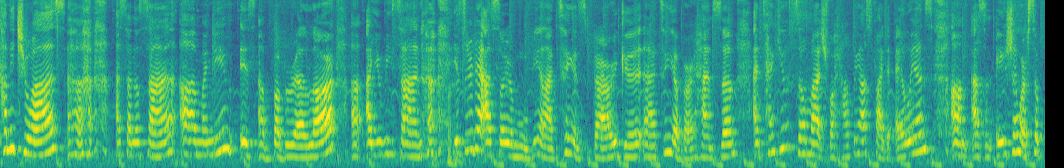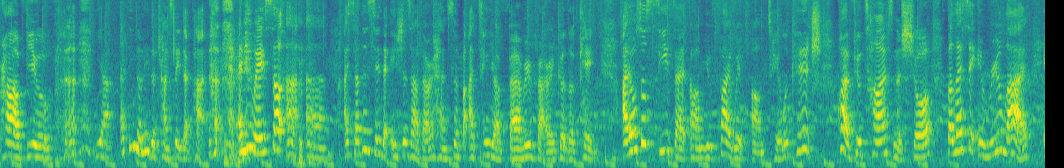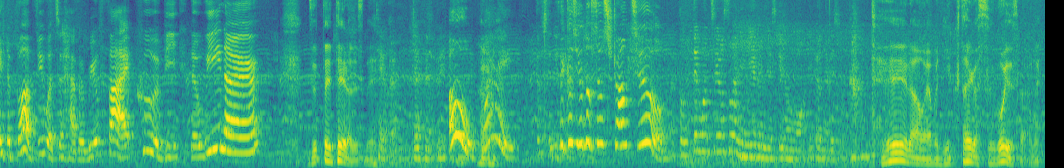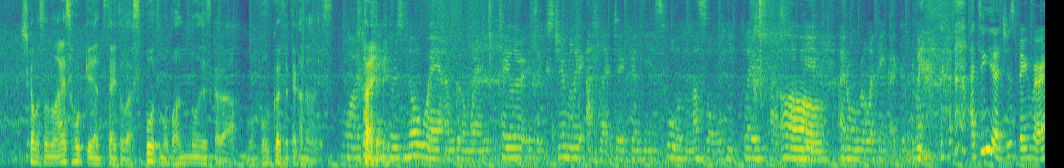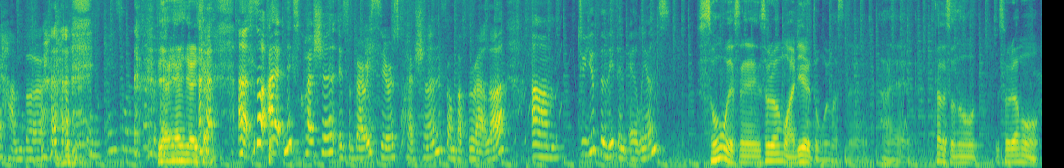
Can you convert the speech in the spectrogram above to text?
konnichiwa, uh, Asano-san. Uh, my name is uh, Barbarella uh, Ayumi-san. Yesterday I saw your movie and I think it's very good and I think you're very handsome. And thank you so much for helping us fight the aliens. Um, as an Asian, we're so proud of you. yeah, I think no need to translate that part. anyway, so uh, uh, I seldom say that Asians are very handsome, but I think you're very, very good looking. I also see that um, you fight with um, Taylor Kitsch quite a few times in the show. But let's say in real life, if the both of you were to have a real fight, who would be the winner? 絶対テイラーですね Taylor, definitely. Oh, why? どうしてですか Because you look so strong too. とっても強そうに見えるんですけども、いかがでしょうか。テイラーはやっぱり肉体がすごいですからね しかもそのアイスホッケーやってたりとかスポーツも万能ですからもう僕は絶対かなわないです。はい。いやいやいや。そう、next question is a very serious question from ば。ああ、そうですね、それはもうありえると思いますね。はい。ただそのそれはも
